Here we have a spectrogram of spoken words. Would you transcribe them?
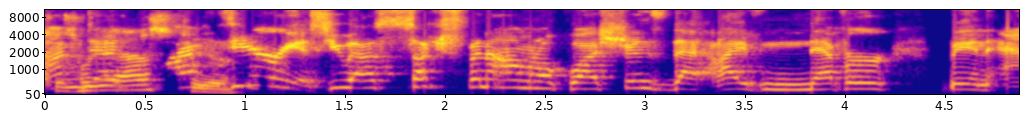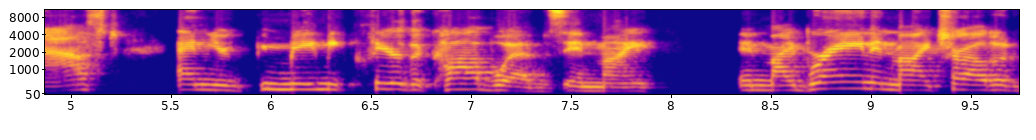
I'm, dead, asked I'm you. serious. You asked such phenomenal questions that I've never been asked, and you made me clear the cobwebs in my in my brain in my childhood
